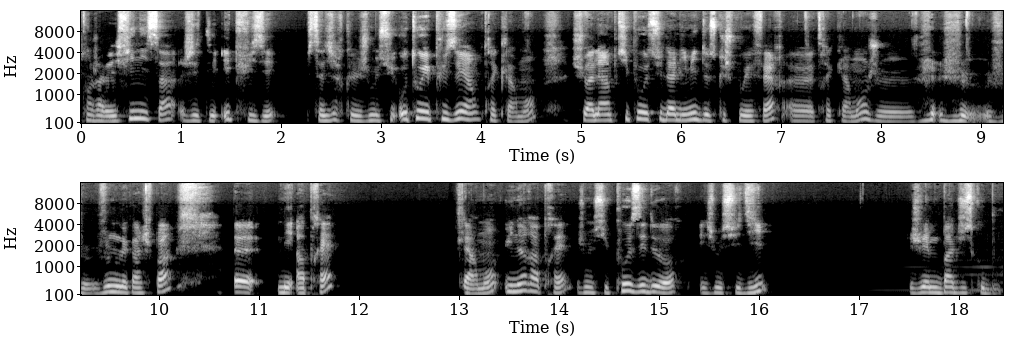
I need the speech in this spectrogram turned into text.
quand j'avais fini ça, j'étais épuisée. C'est-à-dire que je me suis auto-épuisée, hein, très clairement. Je suis allée un petit peu au-dessus de la limite de ce que je pouvais faire, euh, très clairement, je, je, je, je, ne le cache pas. Euh, mais après, clairement, une heure après, je me suis posée dehors et je me suis dit, je vais me battre jusqu'au bout.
